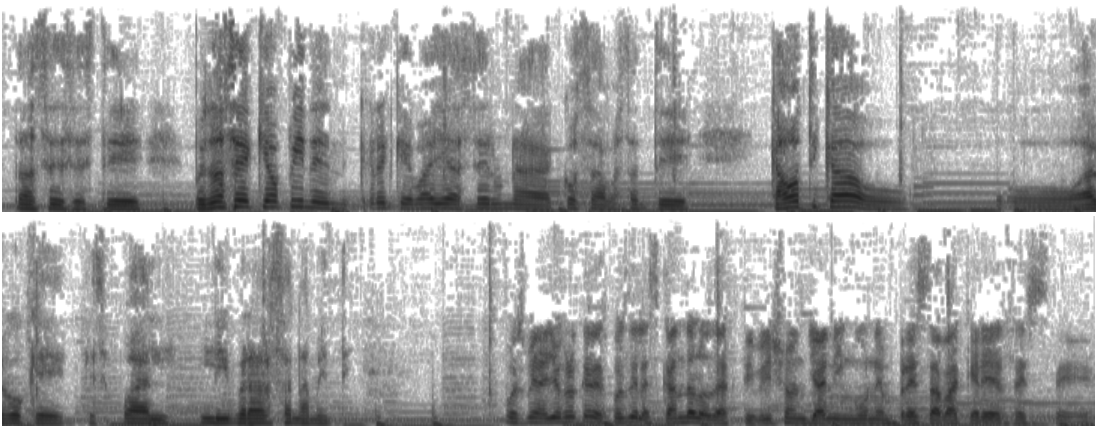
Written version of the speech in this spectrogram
Entonces, este, pues no sé qué opinen, creen que vaya a ser una cosa bastante caótica o, o algo que, que se pueda librar sanamente. Pues mira, yo creo que después del escándalo de Activision ya ninguna empresa va a querer este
